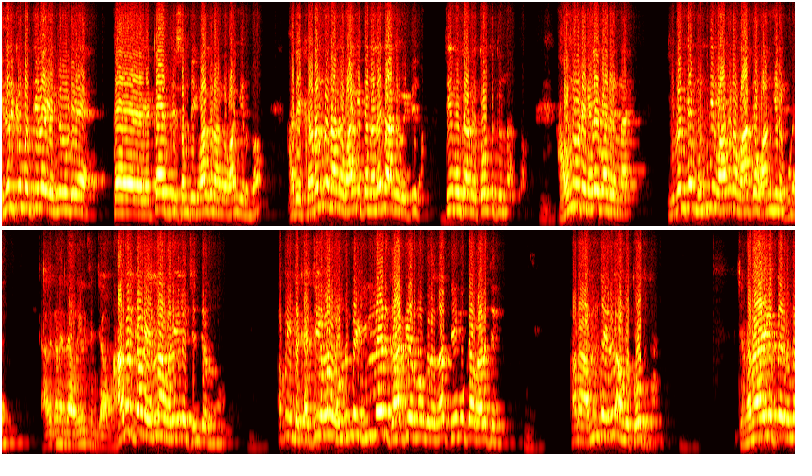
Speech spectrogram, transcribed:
இதற்கு மத்தியில எங்களுடைய எட்டாயிரத்தி சம்திங் வாக்கு நாங்க வாங்கியிருந்தோம். அதை கடந்து நாங்க வாங்கிட்டனாலே நாங்க வெற்றி தான். திமுக அங்க தோத்துட்டு இருந்தாங்க. அவங்களுடைய நிலைப்பாடு என்ன? இவங்க முந்தி வாங்கின வாக்கை வாங்கிடக்கூடாது. அதுக்கான எல்லா வழியும் செஞ்சாகும் அதற்கான எல்லா வழிகளையும் செஞ்சிடணும். அப்ப இந்த கட்சிகள்லாம் ஒண்ணுமே இல்லைன்னு காட்டிடணுங்கிறதா திமுக வேலை செஞ்சு ம். ஆனா அந்த இதுல அவங்க தோத்துட்டாங்க. ஜனநாயகத்தை இவங்க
